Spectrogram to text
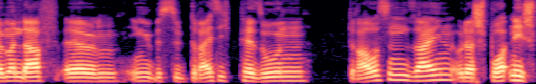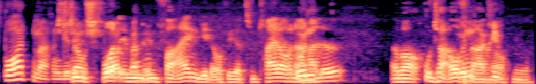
Äh, man darf ähm, irgendwie bis zu 30 Personen draußen sein oder Sport, nee, Sport machen, Stimmt, genau. Sport, im, machen. im Verein geht auch wieder. Zum Teil auch in der Und- Halle, aber unter Auflagen auch nur.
